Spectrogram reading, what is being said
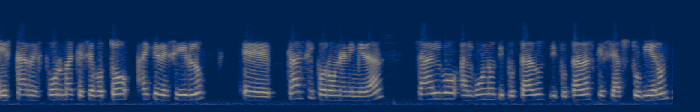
esta reforma que se votó, hay que decirlo, eh, casi por unanimidad, salvo algunos diputados, diputadas que se abstuvieron,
